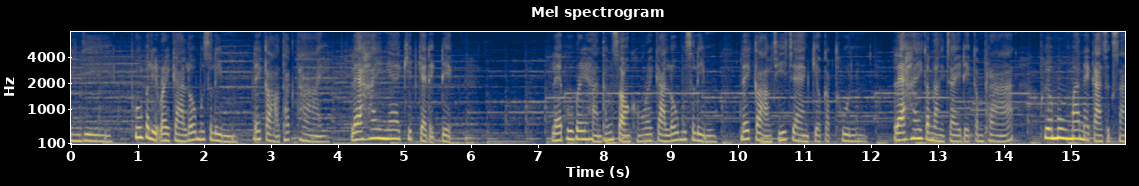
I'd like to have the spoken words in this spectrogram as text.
มินยี ผู้ผลิตรายการโลกมุสลิม ได้กล่าวทักทาย และให้แง่คิดแก่เด็กๆ และผู้บริหารทั้งสองของรายการโลกมุสลิม ได้กล่าวชี้แจงเกี่ยวกับทุน และให้กำลังใจเด็กกำพร้า เพื่อมุ่งมั่นในการศึกษา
